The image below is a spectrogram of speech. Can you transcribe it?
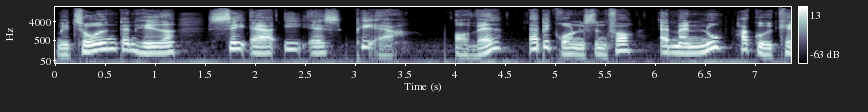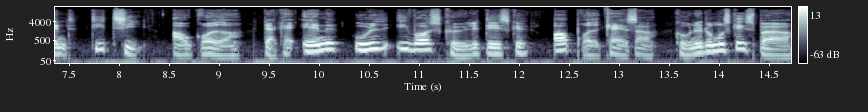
Metoden den hedder CRISPR. Og hvad er begrundelsen for, at man nu har godkendt de 10 afgrøder, der kan ende ude i vores kølediske og brødkasser, kunne du måske spørge.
